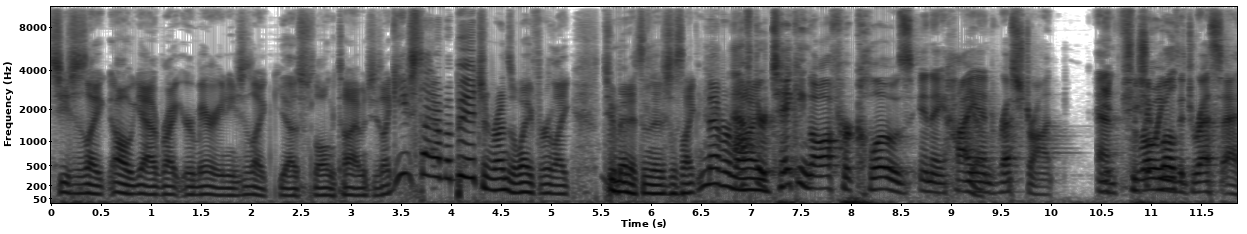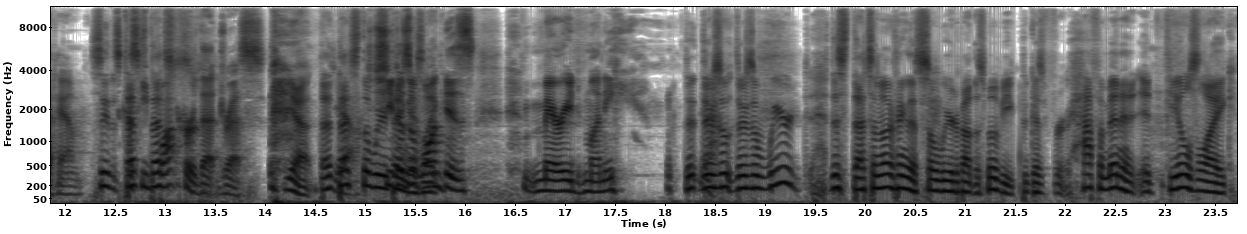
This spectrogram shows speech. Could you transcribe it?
she's just like, oh yeah, right, you're married, and he's just like, yes, long time, and she's like, you son of a bitch, and runs away for like 2 mm-hmm. minutes, and then it's just like, never mind. After taking off her clothes in a high end restaurant and Yeah, she should- throwing well- the dress at him. See, that's Because he that's, bought her that dress. Yeah, that, that's the weird thing. she doesn't is, want like, his married money. Th- there's a there's a weird this that's another thing that's so weird about this movie because for half a minute it feels like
